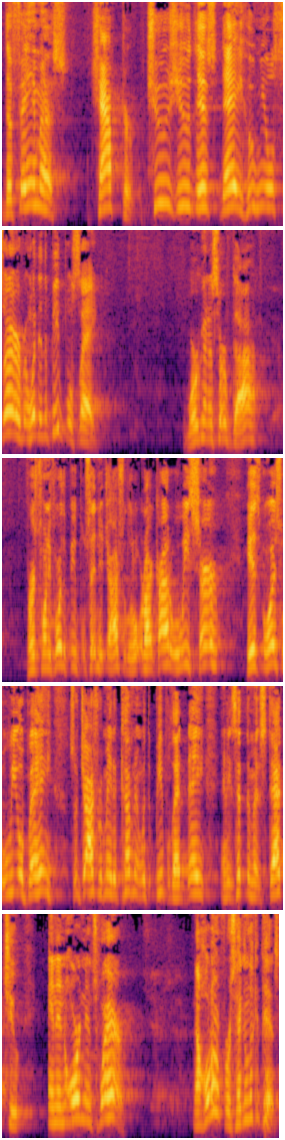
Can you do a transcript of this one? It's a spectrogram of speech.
The famous chapter. Choose you this day whom you'll serve. And what did the people say? We're going to serve God. Verse 24, the people said to Joshua, The Lord our God will we serve. His voice will we obey. So Joshua made a covenant with the people that day, and he set them a statute and an ordinance where? Now hold on for a second. Look at this.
